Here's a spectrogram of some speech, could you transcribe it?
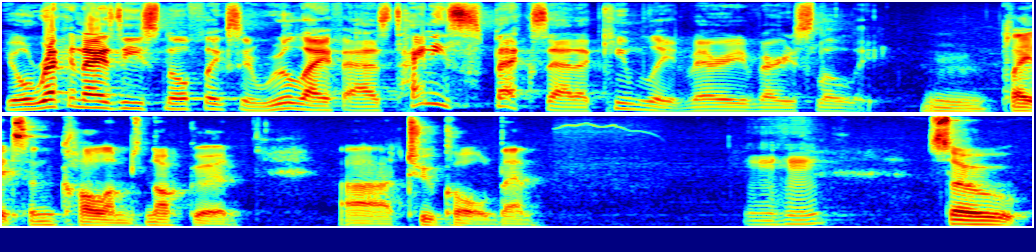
You'll recognize these snowflakes in real life as tiny specks that accumulate very, very slowly. Hmm. Plates and columns, not good. Uh, too cold then. Mm-hmm. So,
